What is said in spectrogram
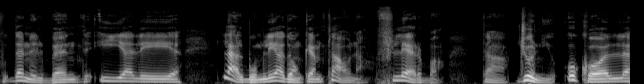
fuq dan il-band hija li l-album li għadhom kemm tawna fl-Erbgħa ta' Ġunju ukoll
